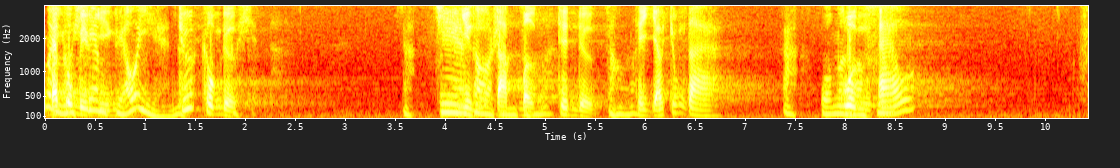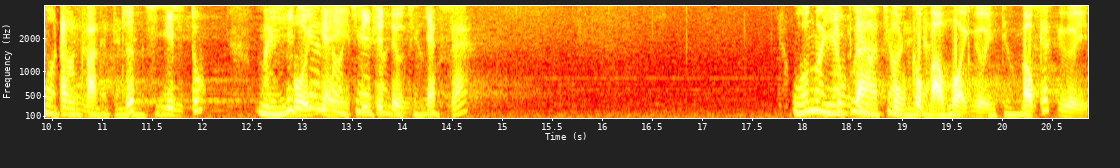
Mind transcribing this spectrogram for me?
Bạn không biểu diễn trước không được nhưng tạp bẩn trên đường thì giáo chúng ta quần áo ăn mặc rất nghiêm túc mỗi ngày đi trên đường nhặt rác. Chúng ta cũng không bảo mọi người bảo các người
